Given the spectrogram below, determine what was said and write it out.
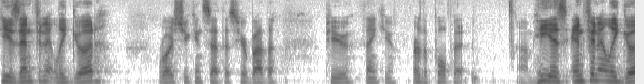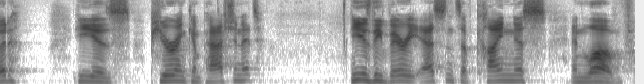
he is infinitely good. Royce, you can set this here by the pew, thank you, or the pulpit. Um, he is infinitely good. He is pure and compassionate. He is the very essence of kindness and love.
